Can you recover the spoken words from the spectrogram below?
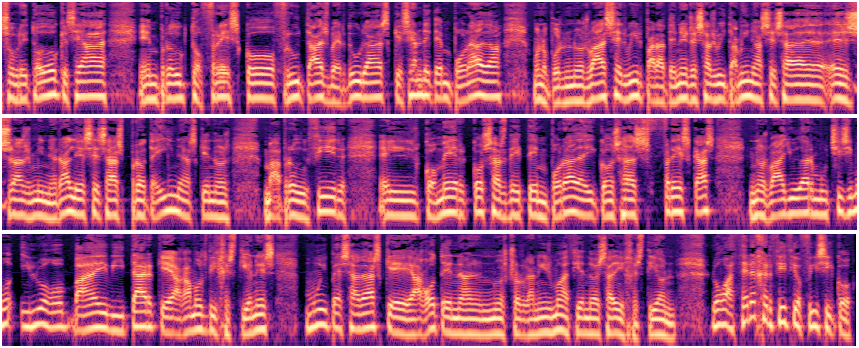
sobre todo que sea en producto fresco, frutas, verduras, que sean de temporada, bueno, pues nos va a servir para tener esas vitaminas, esas minerales, esas proteínas que nos va a producir el comer cosas de temporada y cosas frescas, nos va a ayudar muchísimo y luego va a evitar que hagamos digestiones muy pesadas que agoten a nuestro organismo haciendo esa digestión. Luego, hacer ejercicio físico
